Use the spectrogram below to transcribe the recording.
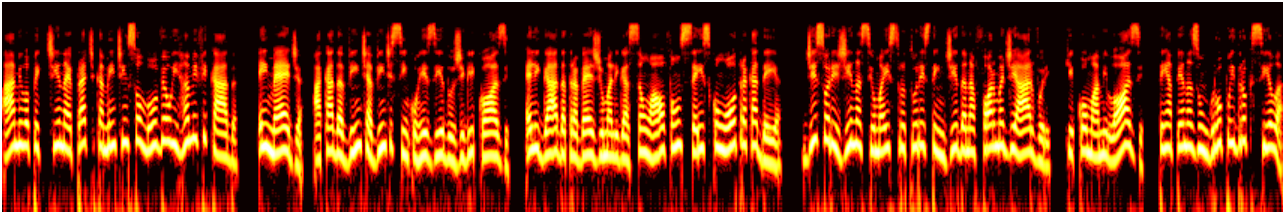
a amilopectina é praticamente insolúvel e ramificada. Em média, a cada 20 a 25 resíduos de glicose, é ligada através de uma ligação alfa-1,6 com outra cadeia. Disso origina-se uma estrutura estendida na forma de árvore, que, como a amilose, tem apenas um grupo hidroxila,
